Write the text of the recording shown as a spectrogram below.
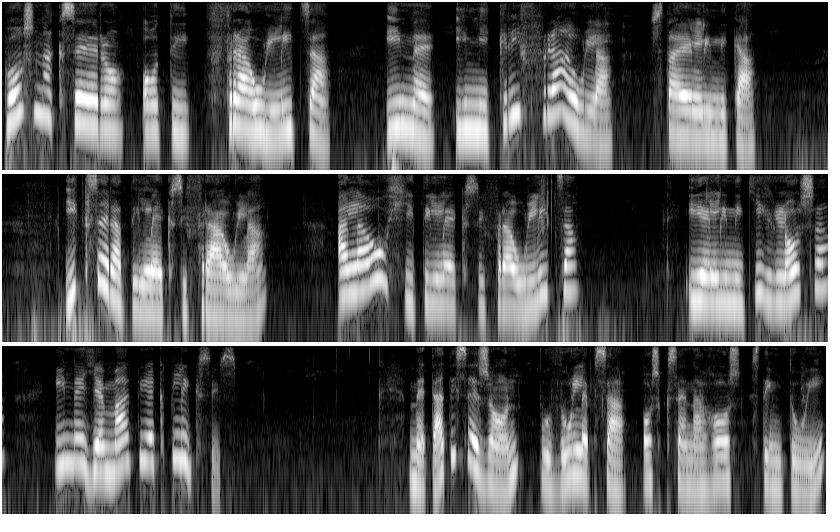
Πώς να ξέρω ότι φραουλίτσα είναι η μικρή φράουλα στα ελληνικά; Ήξερα τη λέξη φράουλα, αλλά όχι τη λέξη φραουλίτσα. Η ελληνική γλώσσα είναι γεμάτη εκπλήξεις. Μετά τη σεζόν που δούλεψα ως ξεναγός στην Τούι,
